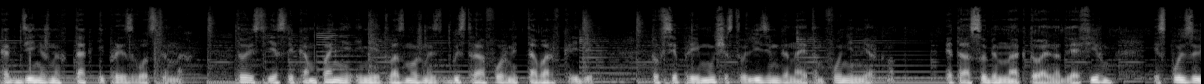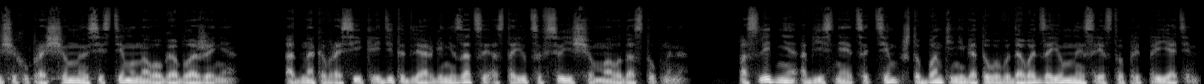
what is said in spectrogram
как денежных, так и производственных. То есть если компания имеет возможность быстро оформить товар в кредит, то все преимущества лизинга на этом фоне меркнут. Это особенно актуально для фирм, использующих упрощенную систему налогообложения. Однако в России кредиты для организаций остаются все еще малодоступными. Последнее объясняется тем, что банки не готовы выдавать заемные средства предприятиям,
